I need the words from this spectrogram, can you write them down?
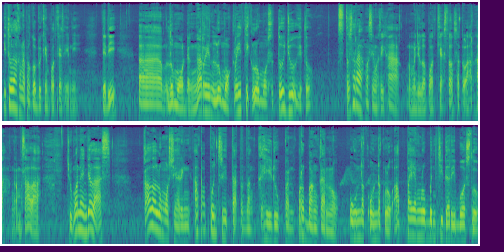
Itulah kenapa gue bikin podcast ini. Jadi uh, lu mau dengerin lu mau kritik lu mau setuju gitu terserah masing-masing hak namanya juga podcast loh satu arah nggak masalah cuman yang jelas kalau lo mau sharing apa pun cerita tentang kehidupan perbankan lo, unek-unek lo, apa yang lo benci dari bos lo,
